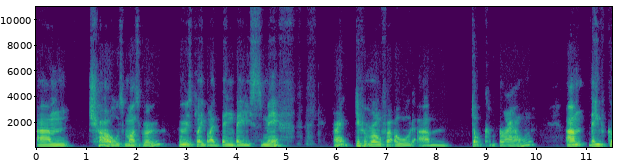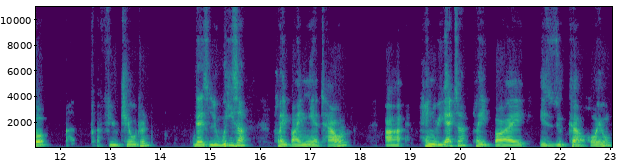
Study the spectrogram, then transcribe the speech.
um, Charles Musgrove, who is played by Ben Bailey Smith, right? Different role for old um, Doc Brown. Um, they've got a few children. There's Louisa, played by Nia Towle. Uh, Henrietta, played by Izuka Hoyle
